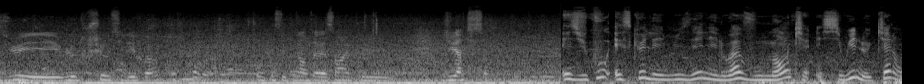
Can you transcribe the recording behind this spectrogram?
visu et le toucher aussi des fois. Je trouve que c'est plus intéressant et plus divertissant. Et du coup, est-ce que les musées lillois vous manquent Et si oui, lequel en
